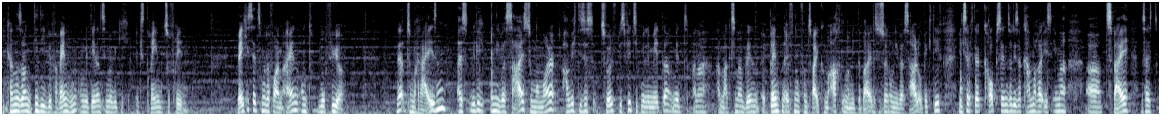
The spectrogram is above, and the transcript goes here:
Ich kann nur sagen, die, die wir verwenden und mit denen sind wir wirklich extrem zufrieden. Welche setzen wir da vor allem ein und wofür? Ja, zum Reisen als wirklich Universalsummer mal habe ich dieses 12 bis 40 mm mit einer, maximalen Blendenöffnung von 2,8 immer mit dabei. Das ist so ein Universalobjektiv. Wie gesagt, der Crop-Sensor dieser Kamera ist immer 2. Äh, das heißt,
